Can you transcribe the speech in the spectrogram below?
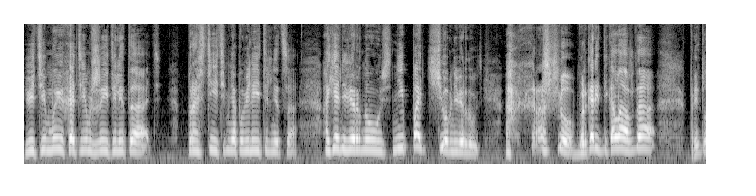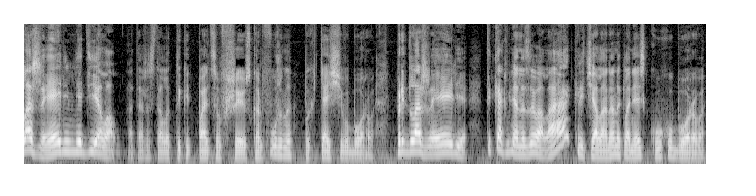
ведь и мы хотим жить и летать!» Простите меня, повелительница, а я не вернусь, ни почем не вернусь. Ах, хорошо, Маргарита Николаевна, предложение мне делал. А та же стала тыкать пальцем в шею сконфуженно пыхтящего Борова. Предложение! Ты как меня называла, а? кричала она, наклоняясь к уху Борова.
